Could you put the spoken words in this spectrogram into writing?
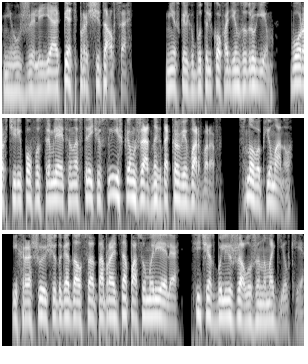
Неужели я опять просчитался? Несколько бутыльков один за другим. Ворох черепов устремляется навстречу слишком жадных до крови варваров. Снова пью ману. И хорошо еще догадался отобрать запас у Малиэля. Сейчас бы лежал уже на могилке.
